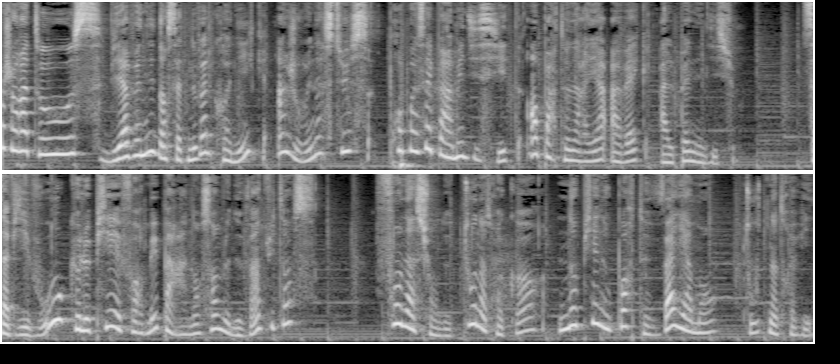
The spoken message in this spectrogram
Bonjour à tous, bienvenue dans cette nouvelle chronique Un jour une astuce proposée par Medicite en partenariat avec Alpen Edition. Saviez-vous que le pied est formé par un ensemble de 28 os? Fondation de tout notre corps, nos pieds nous portent vaillamment toute notre vie.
